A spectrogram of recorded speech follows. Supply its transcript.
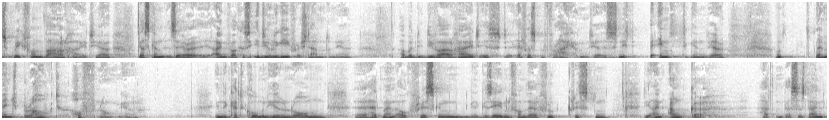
spricht von Wahrheit, ja, das kann sehr einfach als Ideologie verstanden, ja. Aber die, Wahrheit ist etwas befreiend, ja. Es ist nicht beängstigend, ja. Und der Mensch braucht Hoffnung, ja. In den Katakomben hier in Rom äh, hat man auch Fresken gesehen von der Frühchristen, die ein Anker hatten. Das ist ein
